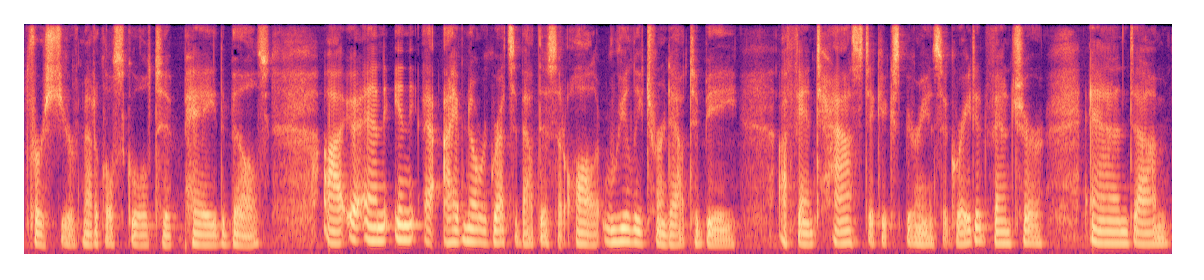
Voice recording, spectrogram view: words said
first year of medical school to pay the bills. Uh, and in, I have no regrets about this at all. It really turned out to be a fantastic experience, a great adventure, and um,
